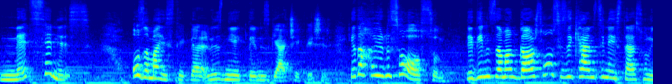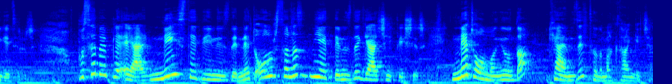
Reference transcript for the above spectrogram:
netseniz o zaman istekleriniz, niyetleriniz gerçekleşir. Ya da hayırlısı olsun dediğiniz zaman garson sizi kendisi ne isterse onu getirir. Bu sebeple eğer ne istediğinizde net olursanız niyetleriniz de gerçekleşir. Net olmanın yolu da kendinizi tanımaktan geçer.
